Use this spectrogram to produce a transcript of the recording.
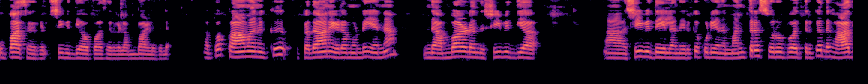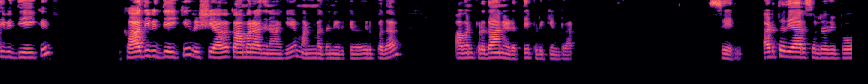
உபாசகர்கள் ஸ்ரீவித்யா உபாசகர்கள் அம்பாள் இதில் அப்போ காமனுக்கு பிரதான இடம் உண்டு. ஏன்னா இந்த அம்பாளோட அந்த ஸ்ரீவித்யா ஸ்ரீவித்யில் அந்த இருக்கக்கூடிய அந்த மந்திர ஸ்வரூபத்திற்கு அந்த ஆதி வித்யைக்கு காதி வித்யைக்கு ரிஷியாக காமராஜன் ஆகிய மன்மதன் இருக்கிற இருப்பதால் அவன் பிரதான இடத்தை பிடிக்கின்றான். சரி அடுத்தது யார் சொல்கிறார் இப்போ?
